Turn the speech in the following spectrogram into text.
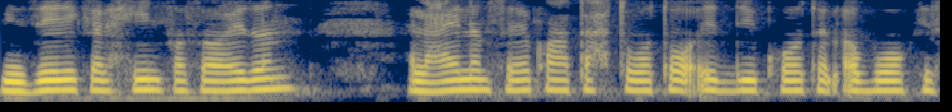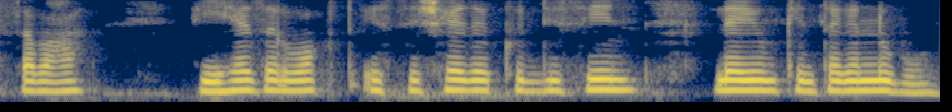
من ذلك الحين فصاعدا العالم سيقع تحت وطاء ضيقات الأبواق السبعة. في هذا الوقت استشهاد القديسين لا يمكن تجنبه.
